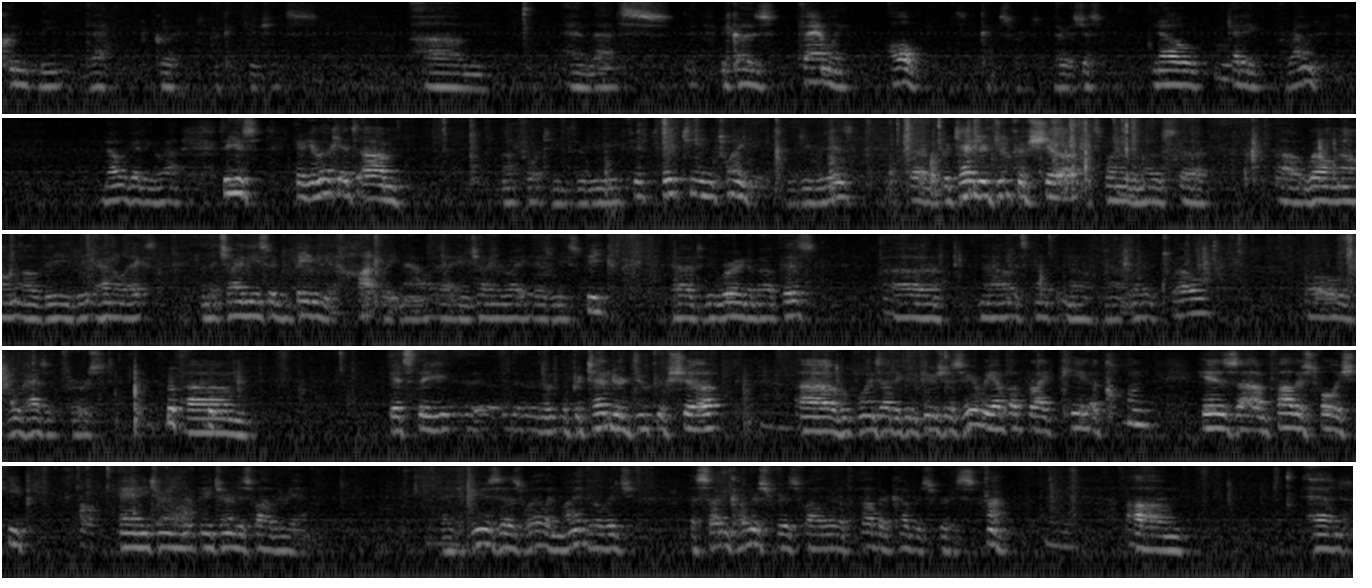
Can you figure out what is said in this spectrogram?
couldn't be that good for Confucius. Um, and that's because family always comes first. There is just no getting around it. No getting around. So if you look at, um, not fourteen thirty-eight, fifteen twenty-eight, I believe it is, uh, the Pretender Duke of Shi, it's one of the most, uh, uh, well-known of the, the Analects, and the Chinese are debating it hotly now uh, in China right as we speak, uh, to be worrying about this. Uh, no, it's not, no, no, what, twelve? Oh, who has it first? Um, It's the, the, the pretender Duke of Shi, uh, who points out to Confucius, here we have upright king, a Kong, his um, father stole a sheep, and he turned, he turned his father in. And Confucius says, well, in my village, a son covers for his father, a father covers for his son. Um, and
